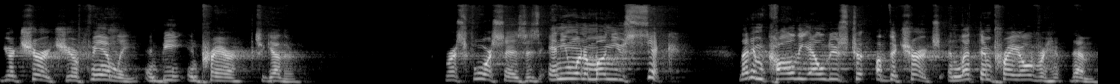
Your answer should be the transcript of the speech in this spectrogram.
your church, your family, and be in prayer together. Verse 4 says, Is anyone among you sick? Let him call the elders of the church and let them pray over him, them,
